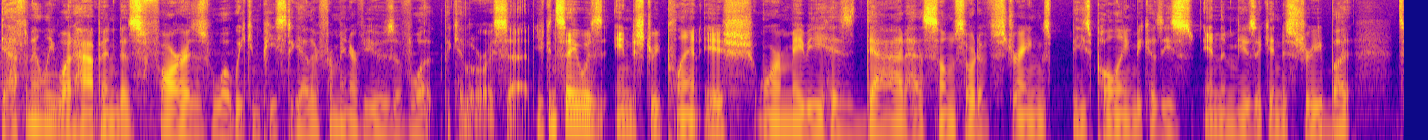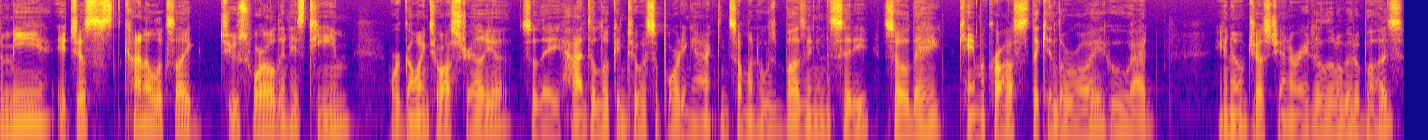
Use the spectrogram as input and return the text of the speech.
definitely what happened as far as what we can piece together from interviews of what the Kid LAROI said. You can say it was industry plant ish, or maybe his dad has some sort of strings he's pulling because he's in the music industry, but to me, it just kind of looks like Juice WRLD and his team were going to Australia, so they had to look into a supporting act and someone who was buzzing in the city. So they came across the Kid LAROI, who had, you know, just generated a little bit of buzz,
